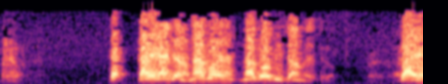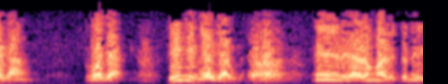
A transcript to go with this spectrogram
မှန်ပါပါကဲကာယကံကျတော့ငါသွားငါသွားပြီးစားမယ်ဆိုတော့ ကာယကံသဘောကျကြီးကြီးမရောက်ကြဘူးလားအင်းတရားဓမ္မတွေဒီနေ့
